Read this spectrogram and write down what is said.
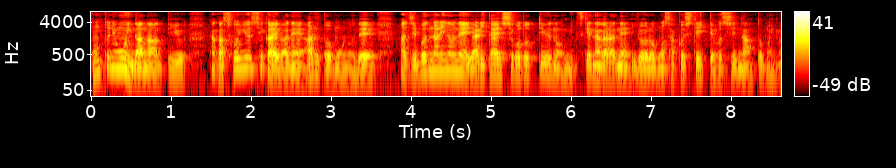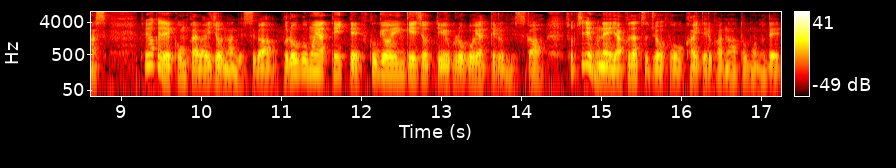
本当に多いんだなっていう、なんかそういう世界がね、あると思うので、まあ、自分なりのね、やりたい仕事っていうのを見つけながらね、いろいろ模索していってほしいなと思います。というわけで今回は以上なんですが、ブログもやっていて、副業演芸場っていうブログをやってるんですが、そっちでもね、役立つ情報を書いてるかなと思うので、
